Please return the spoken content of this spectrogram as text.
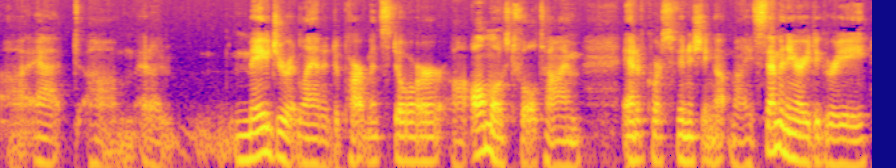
uh, at um, at a major Atlanta department store, uh, almost full time, and of course finishing up my seminary degree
